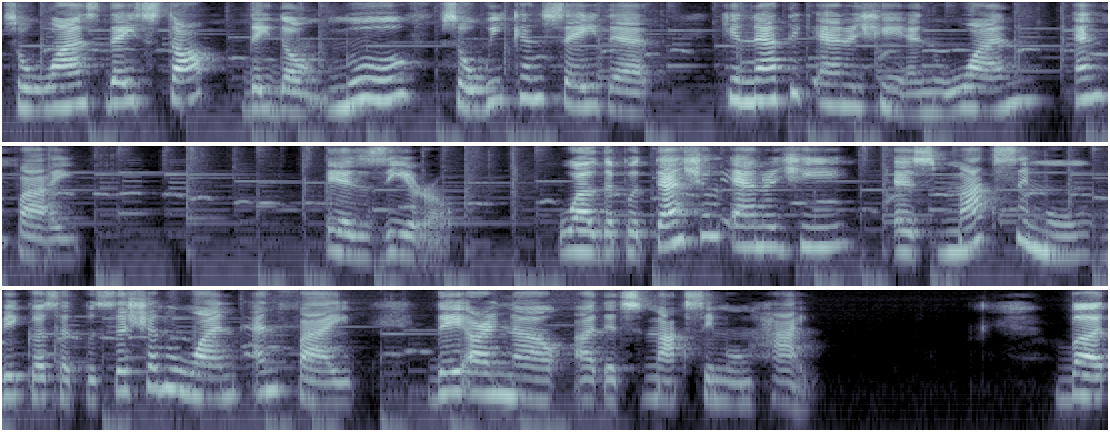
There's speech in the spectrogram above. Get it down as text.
So once they stop they don't move. So we can say that kinetic energy in 1 and 5 is 0 while the potential energy is maximum because at position 1 and 5 they are now at its maximum height. But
